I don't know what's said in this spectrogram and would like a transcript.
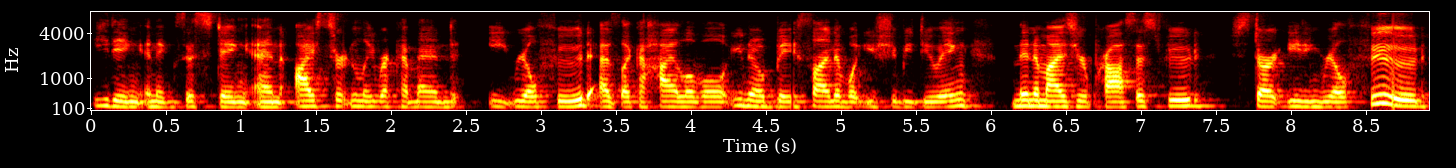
eating and existing. And I certainly recommend eat real food as like a high level, you know, baseline of what you should be doing. Minimize your processed food, start eating real food.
